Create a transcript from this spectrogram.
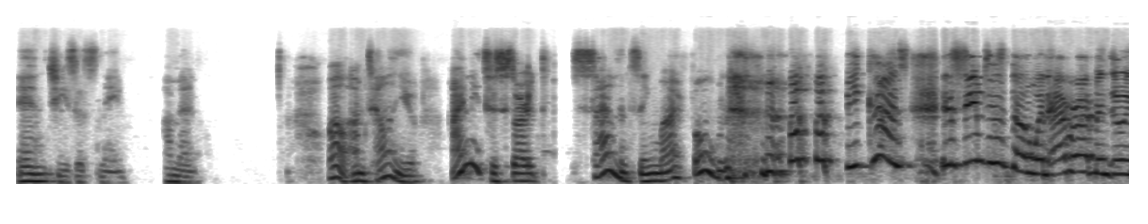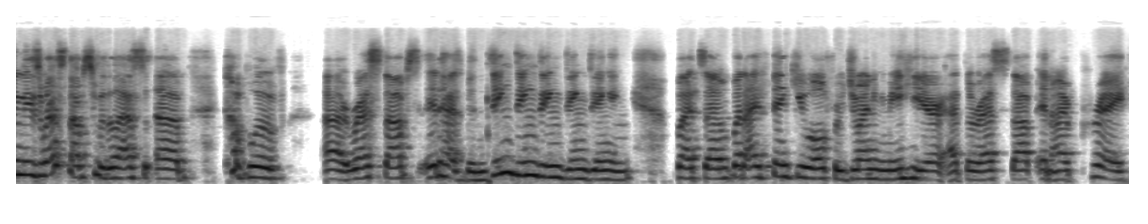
in Jesus' name. Amen. Well, I'm telling you, I need to start silencing my phone. because it seems as though whenever I've been doing these rest stops for the last uh, couple of uh, rest stops, it has been ding, ding, ding, ding, dinging. But um, but I thank you all for joining me here at the rest stop, and I pray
